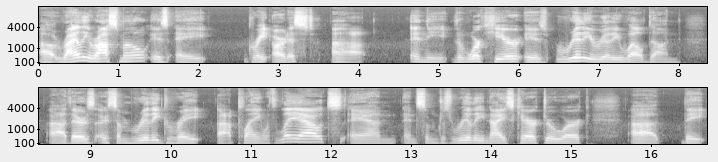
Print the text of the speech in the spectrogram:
Uh, Riley Rossmo is a great artist. Uh, and the the work here is really really well done. Uh, there's uh, some really great uh, playing with layouts and and some just really nice character work. Uh, they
